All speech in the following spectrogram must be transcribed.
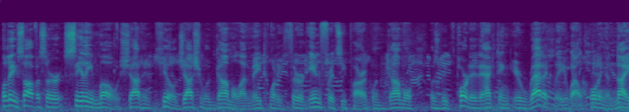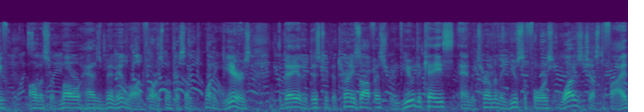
Police officer Sealy Moe shot and killed Joshua Gommel on May 23rd in Fritse Park when Gommel was reported acting erratically while holding a knife. Officer Moe has been in law enforcement for some 20 years. Today, the district attorney's office reviewed the case and determined the use of force was justified.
